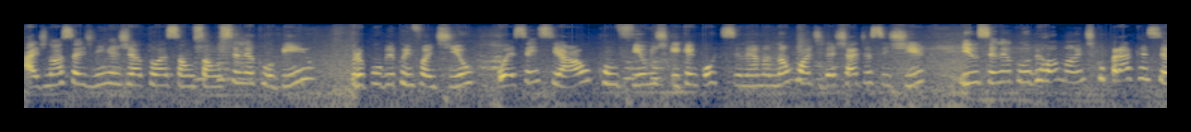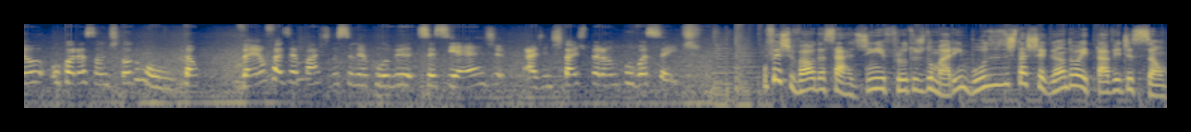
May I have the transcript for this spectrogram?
As nossas linhas de atuação são o Cineclubinho, para o público infantil, o Essencial, com filmes que quem curte cinema não pode deixar de assistir, e o Cineclube Romântico, para aquecer o coração de todo mundo. Então, venham fazer parte do Cineclube CCERG, a gente está esperando por vocês. O Festival da Sardinha e Frutos do Mar em Búzios está chegando à oitava edição.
